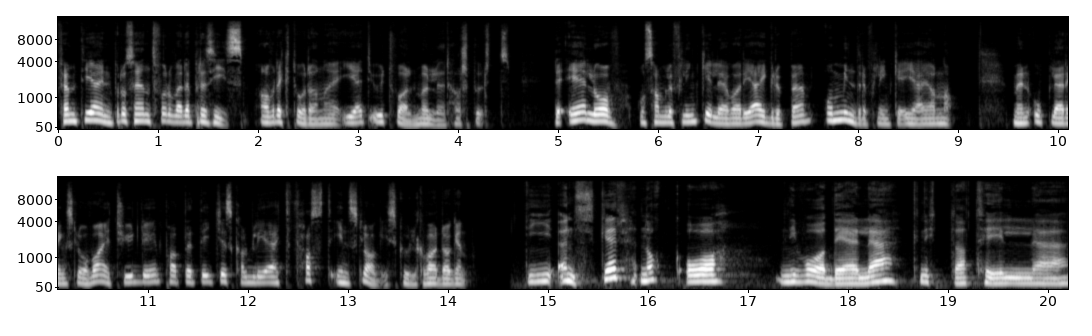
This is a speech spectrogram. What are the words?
51 for å være presis, av rektorene i et utvalg Møller har spurt. Det er lov å samle flinke elever i ei gruppe og mindre flinke i ei anna. Men opplæringslova er tydelig på at dette ikke skal bli et fast innslag i skolehverdagen. De ønsker nok å nivådele knytta til eh,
